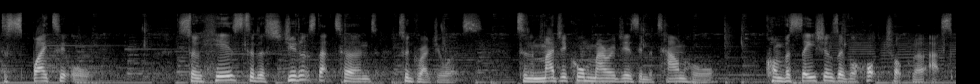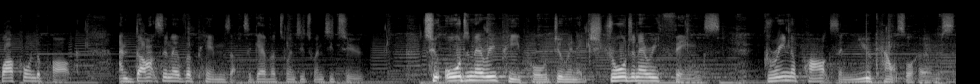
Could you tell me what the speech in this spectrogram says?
despite it all. So here's to the students that turned to graduates, to the magical marriages in the town hall, conversations over hot chocolate at Sparkle in the Park, and dancing over Pimm's at Together 2022. To ordinary people doing extraordinary things, greener parks and new council homes,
